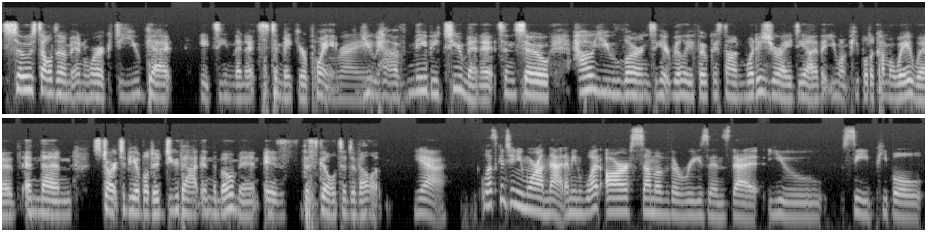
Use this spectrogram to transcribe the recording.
So seldom in work do you get 18 minutes to make your point. Right. You have maybe two minutes. And so how you learn to get really focused on what is your idea that you want people to come away with and then start to be able to do that in the moment is the skill to develop. Yeah. Let's continue more on that. I mean, what are some of the reasons that you see people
